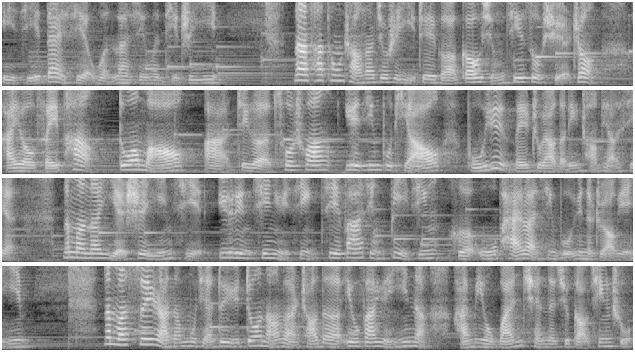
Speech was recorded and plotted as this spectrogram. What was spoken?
以及代谢紊乱性问题之一。那它通常呢就是以这个高雄激素血症、还有肥胖、多毛啊、这个痤疮、月经不调、不孕为主要的临床表现。那么呢，也是引起育龄期女性继发性闭经和无排卵性不孕的主要原因。那么虽然呢，目前对于多囊卵巢的诱发原因呢，还没有完全的去搞清楚，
